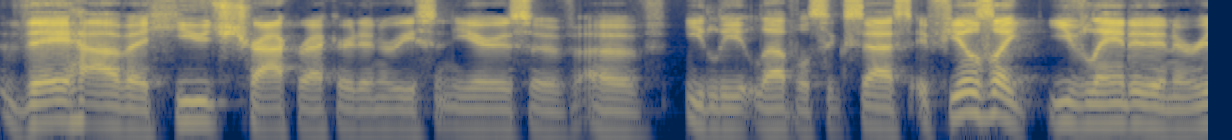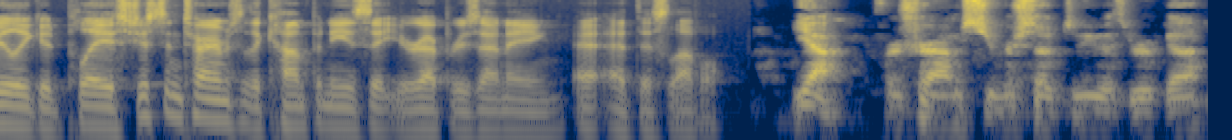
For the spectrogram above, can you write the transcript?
They have a huge track record in recent years of, of elite level success. It feels like you've landed in a really good place just in terms of the companies that you're representing at, at this level yeah, for sure. I'm super stoked to be with RVCA.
